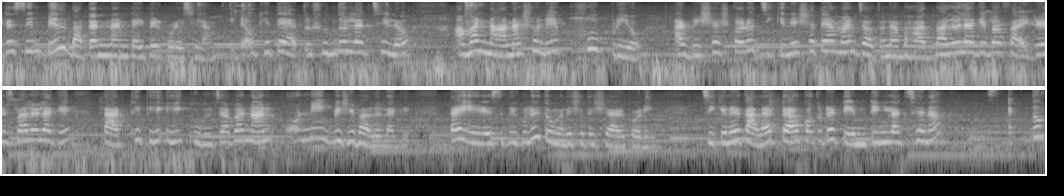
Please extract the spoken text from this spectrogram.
এটা সিম্পল বাটার নান টাইপের করেছিলাম। এটাও খেতে এত সুন্দর লাগছিল। আমার নান আসলে খুব প্রিয়। আর বিশ্বাস করো, চিকেনের সাথে আমার যত না ভাত ভালো লাগে বা ফ্রাইড রাইস ভালো লাগে, তার থেকে এই কুলচা বা নান অনেক বেশি ভালো লাগে। তাই এই রেসিপিগুলোই তোমাদের সাথে শেয়ার করি। চিকেনের কালারটা কতটা টেম্পটিং লাগছে না? একদম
